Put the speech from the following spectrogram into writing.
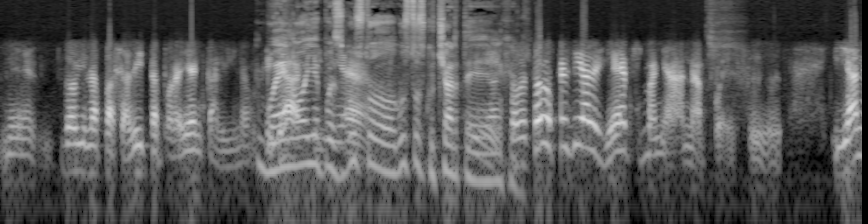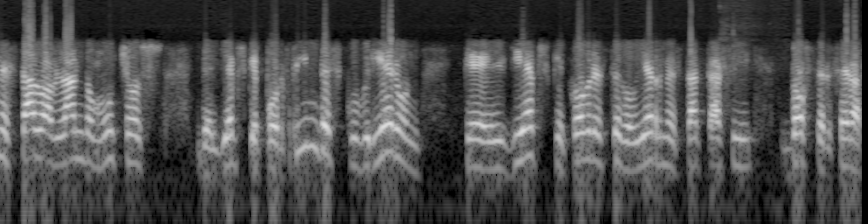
me doy una pasadita por allá en cabina. Bueno, oye, pues gusto, gusto escucharte, Ángel. Sobre todo que es día de Jeps mañana, pues. Eh, y han estado hablando muchos del Jeps que por fin descubrieron que el Jeps que cobra este gobierno está casi dos terceras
